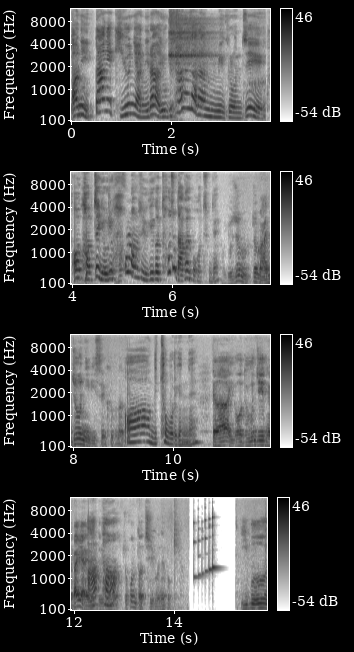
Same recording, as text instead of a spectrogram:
아니, 땅의 기운이 아니라 여기 사는 사람이 그런지, 어, 갑자기 열이 확 올라오면서 여기가 터져 나갈 것 같은데? 요즘 좀 안 좋은 일이 있어요 그분한테. 아, 미쳐버리겠네. 제가 이거 누군지 빨리 알려드리고 아파? 조금 더 질문해 볼게요. 이분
